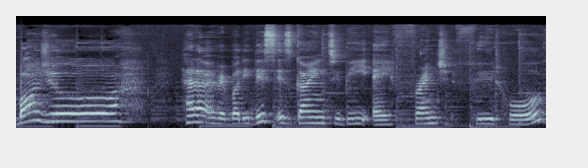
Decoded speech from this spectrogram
Bonjour! Hello everybody, this is going to be a French food haul.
